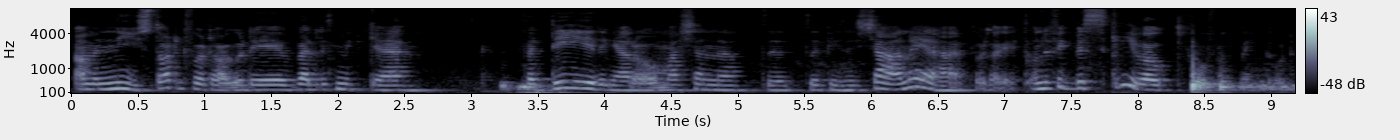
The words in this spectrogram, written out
ja, men nystartat företag och det är väldigt mycket värderingar och man känner att det finns en kärna i det här företaget. Om du fick beskriva Forefront med ett ord,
